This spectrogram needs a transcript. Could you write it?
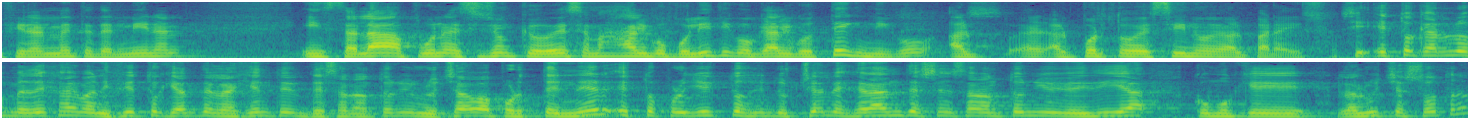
finalmente terminan instalada por una decisión que obedece más a algo político que a algo técnico al, puerto vecino de Valparaíso. Sí, esto, Carlos, me deja de manifiesto que antes la gente de San Antonio luchaba por tener estos proyectos industriales grandes en San Antonio y hoy día como que la lucha es otra.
